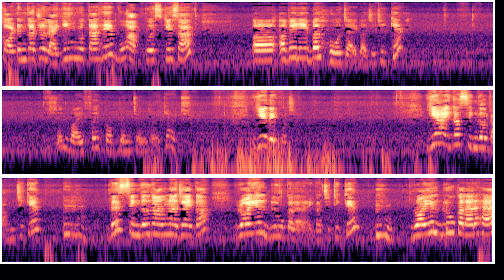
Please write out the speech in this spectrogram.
कॉटन का जो लैगिंग होता है, वो आपको इसके साथ अवेलेबल हो जाएगा जी, ठीक है? शायद वाईफाई प्रॉब्लम चल रहा है क्या? अच्छा ये देखो जी। ये आएगा सिंगल गाउन ठीक है? दिस सिंगल गाउन आ जाएगा रॉयल ब्लू कलर आएगा जी, ठीक है? रॉयल ब्लू कलर है।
